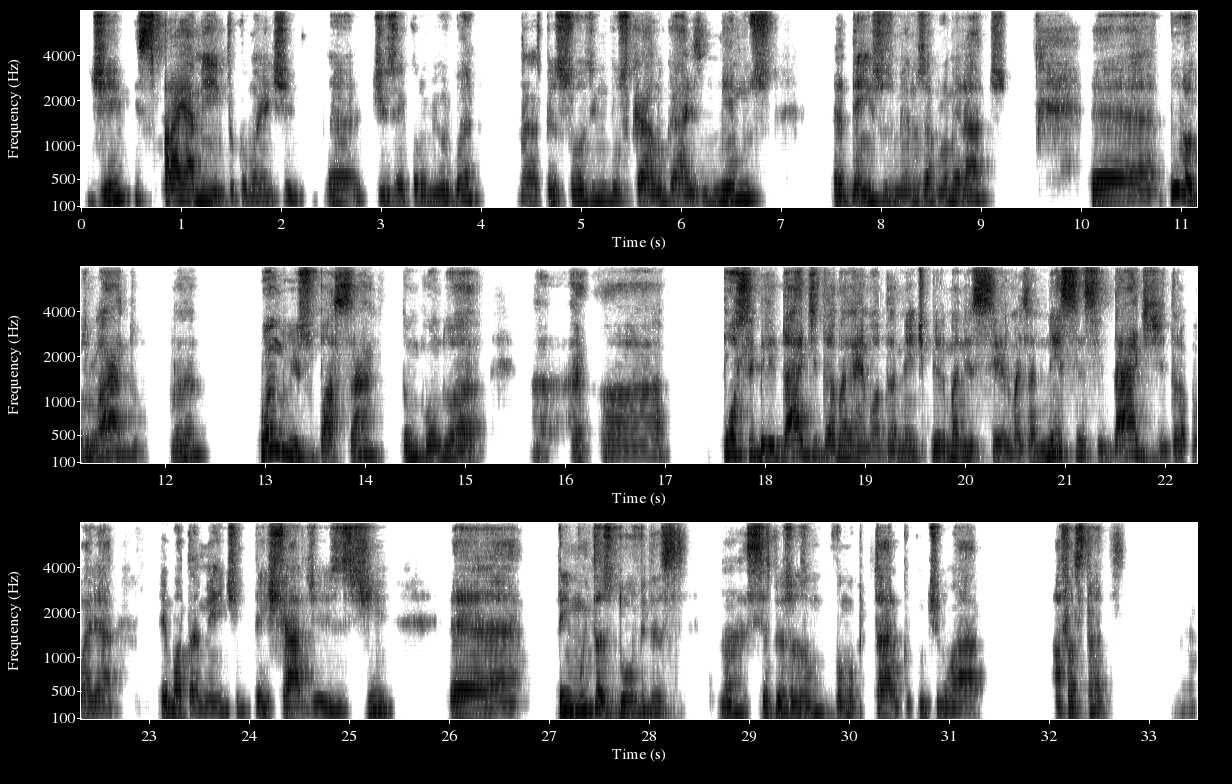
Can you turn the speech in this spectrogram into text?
de espraiamento, como a gente né, diz em economia urbana. Né, as pessoas indo buscar lugares menos é, densos, menos aglomerados. É, por outro lado, né, quando isso passar, então, quando a, a, possibilidade de trabalhar remotamente permanecer, mas a necessidade de trabalhar remotamente deixar de existir, é, tem muitas dúvidas né, se as pessoas vão, vão, optar por continuar afastadas. Né.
